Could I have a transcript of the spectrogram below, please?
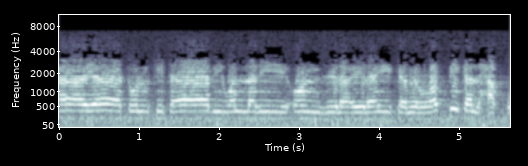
آيات الكتاب والذي أنزل إليك من ربك الحق.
